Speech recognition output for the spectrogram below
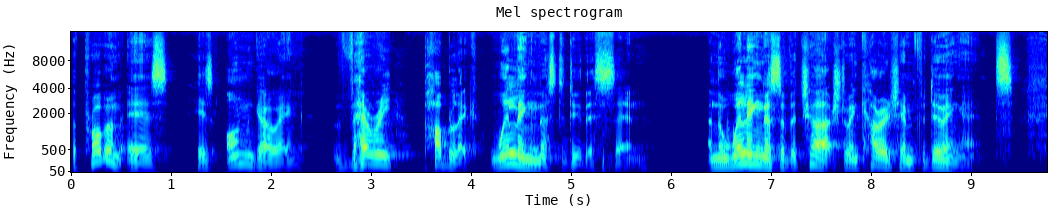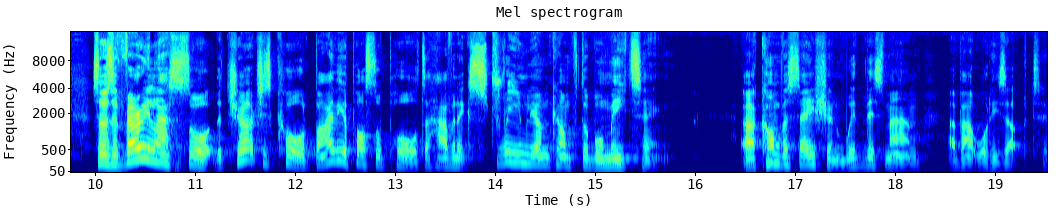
The problem is his ongoing, very public willingness to do this sin and the willingness of the church to encourage him for doing it. So, as a very last thought, the church is called by the Apostle Paul to have an extremely uncomfortable meeting a conversation with this man about what he's up to.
